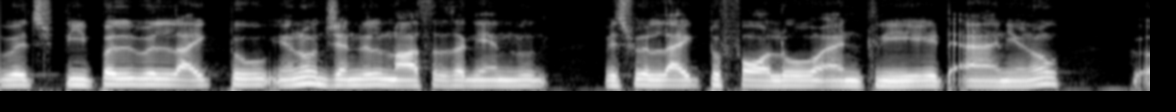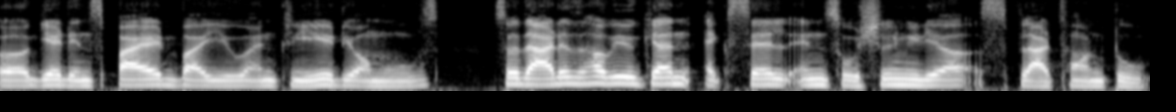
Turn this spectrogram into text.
which people will like to you know general masters again which will like to follow and create and you know get inspired by you and create your moves so that is how you can excel in social media platform too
